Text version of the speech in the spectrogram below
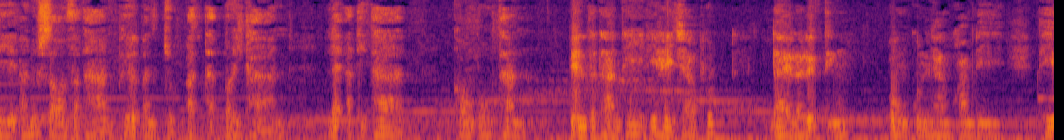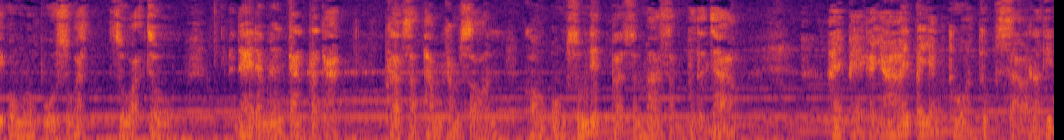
ดีย์อนุสรสถานเพื่อบรรจุอัฐบริขาร และอธิธาตขององค์ท่าน เป็นสถานที่ที่ให้ชาวพุทธได้ระลึกถึงองค์คุณงามความดี ที่องค์หลวงปู่สุวัตสุวโจ ได้ดำเนินการประกาศ พระสัทธรรมคำสอนขององค์สมเด็จพระสัมมาสัมพุทธเจ้า ให้แผ่ขยายไปยังทั่วทุกสารทิศ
